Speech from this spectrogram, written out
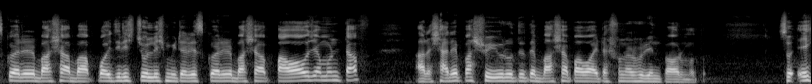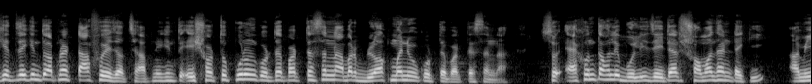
স্কোয়ারের বাসা বা পঁয়ত্রিশ, চল্লিশ মিটার স্কোয়ারের বাসা পাওয়াও যেমন টাফ আর সাড়ে পাঁচশো ইউরোতে বাসা পাওয়া এটা সোনার হরিণ পাওয়ার মতো। সো এক্ষেত্রে কিন্তু আপনার টাফ হয়ে যাচ্ছে। আপনি কিন্তু এই শর্ত পূরণ করতে পারতেছেন না, আবার ব্লক মানিও করতে পারতেছেন না। সো এখন তাহলে বলি যে এটার সমাধানটা কি? আমি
